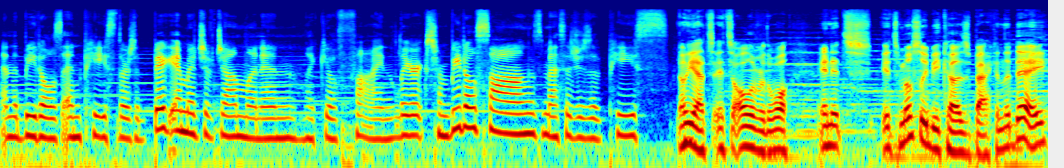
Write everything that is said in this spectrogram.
and the Beatles and peace. There's a big image of John Lennon, like you'll find lyrics from Beatles songs, messages of peace. Oh yeah, it's it's all over the wall, and it's it's mostly because back in the day,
